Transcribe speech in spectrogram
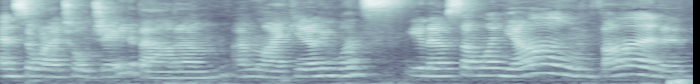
And so when I told Jade about him, I'm like, you know, he wants, you know, someone young and fun, and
